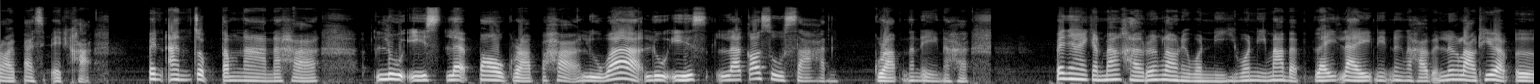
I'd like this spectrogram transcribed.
1981 ค่ะ เป็นอันจบตำนานนะคะ ลูอิสและปอลกรับค่ะ หรือว่าลูอิสและก็ซูซานกรับนั่นเองนะคะ เป็นยังไงกันบ้างคะเรื่องราวในวันนี้ วันนี้มาแบบไลท์ๆนิดนึงนะคะ เป็นเรื่องราวที่แบบเออ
